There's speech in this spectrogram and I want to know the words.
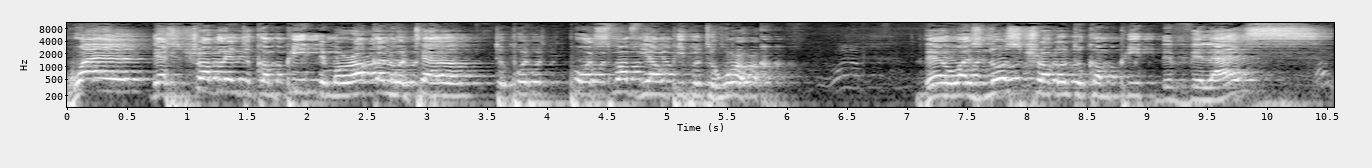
while they're struggling to complete the Moroccan hotel to put Portsmouth young people to work, there was no struggle to complete the villas.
